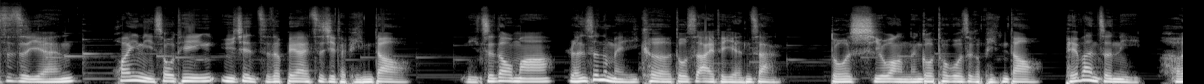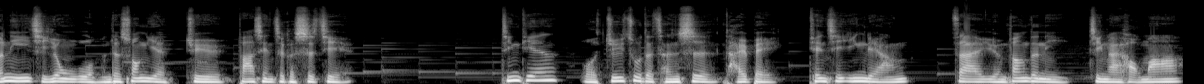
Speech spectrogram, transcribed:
是子言，欢迎你收听遇见值得被爱自己的频道。你知道吗？人生的每一刻都是爱的延展。多希望能够透过这个频道陪伴着你，和你一起用我们的双眼去发现这个世界。今天我居住的城市台北，天气阴凉，在远方的你进来好吗？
